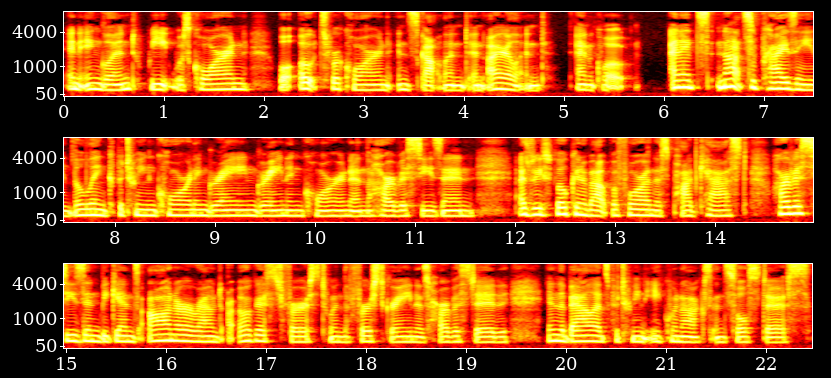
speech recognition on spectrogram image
In England, wheat was corn, while oats were corn in Scotland and Ireland. End quote. And it's not surprising the link between corn and grain, grain and corn, and the harvest season. As we've spoken about before on this podcast, harvest season begins on or around August 1st when the first grain is harvested in the balance between equinox and solstice.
